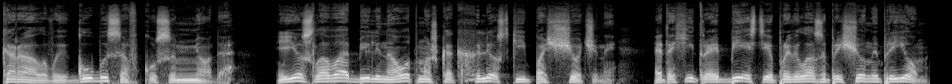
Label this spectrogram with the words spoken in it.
Коралловые губы со вкусом меда. Ее слова били наотмашь, как хлесткие пощечины. Эта хитрая бестия провела запрещенный прием.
